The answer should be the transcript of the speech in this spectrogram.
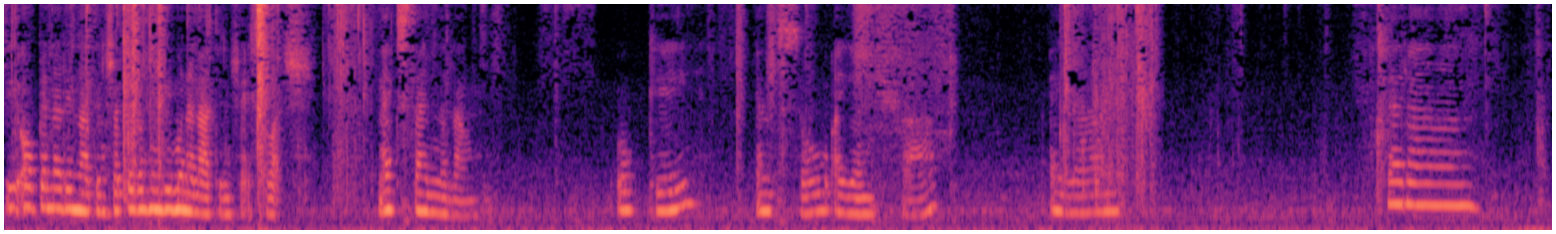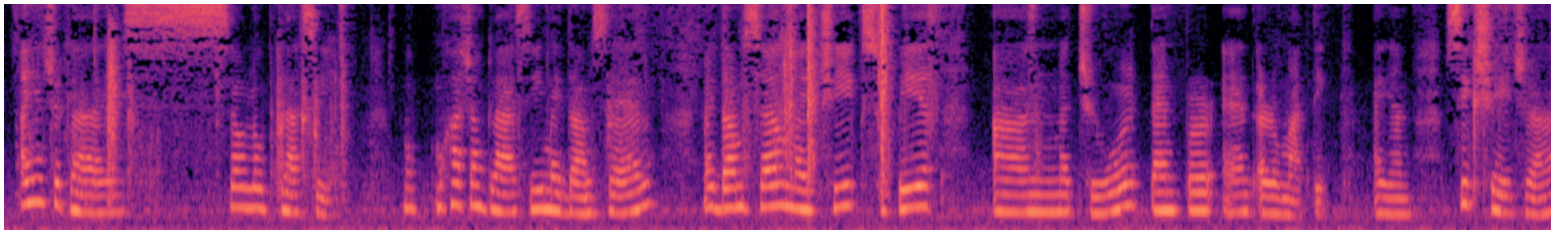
I-open na rin natin siya, pero hindi muna natin siya swatch. Next time na lang. Okay. And so, ayan siya. Ayan. Tadaan! Ayan siya, guys. Solo classy. Mukha siyang classy. May damsel. May damsel, may cheeks, sweet, and mature, temper, and aromatic. Ayan. Six shades siya.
